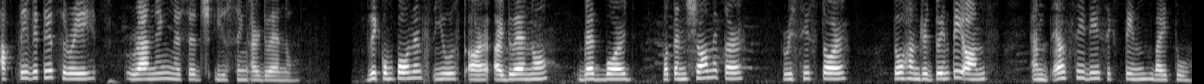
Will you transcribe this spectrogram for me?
Activity 3 Running Message using Arduino. The components used are Arduino, breadboard, potentiometer, resistor, 220 ohms, and LCD 16 by 2.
